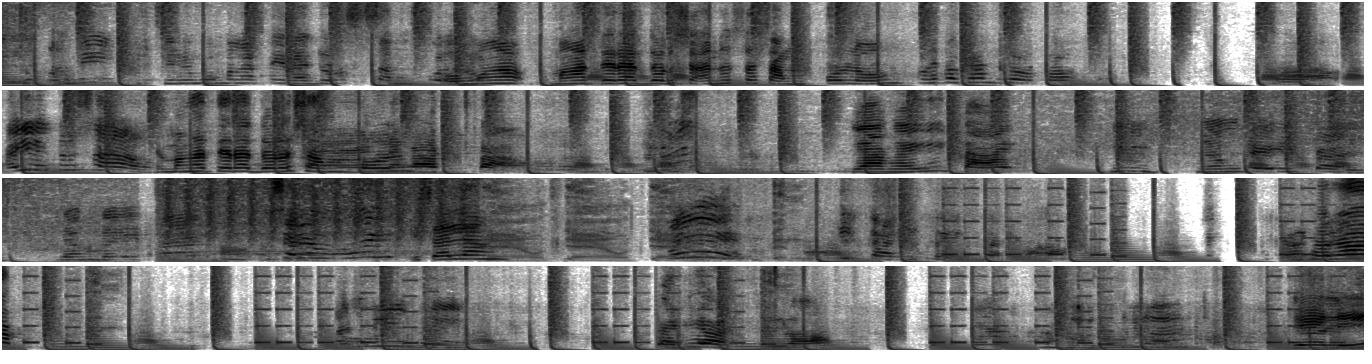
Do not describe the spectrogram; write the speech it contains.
Ito kami. Sino mo mga tirador sa sampol? O mga mga tirador sa ano sa sample, oh. Ay, pagkanto to. Ay, ito sa. Yung mga tirador sa sample. yang ngay tay. Hmm, yung gaitan. Yung gaitan. Isa lang, uy. Isa lang. Ay, ika, ika, ika. Masarap! Ano yun eh? Yun. Hello? Jelly?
